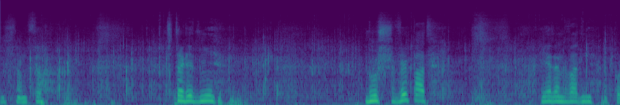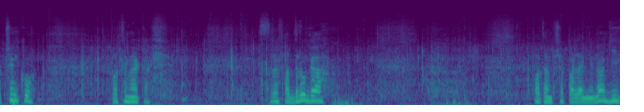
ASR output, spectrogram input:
Gdzieś tam co 4 dni dłuższy wypad. 1-2 dni odpoczynku. Potem jakaś strefa druga. Potem przepalenie nogi.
